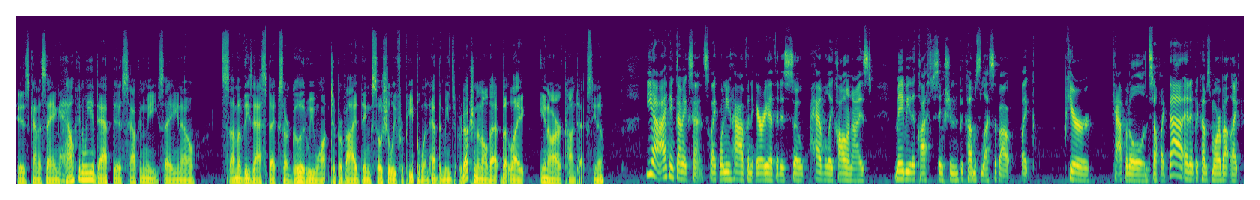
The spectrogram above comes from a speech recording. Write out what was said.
is kind of saying, how can we adapt this? How can we say, you know, some of these aspects are good. We want to provide things socially for people and have the means of production and all that, but like in our context, you know? Yeah, I think that makes sense. Like when you have an area that is so heavily colonized, maybe the class distinction becomes less about like pure capital and stuff like that, and it becomes more about like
